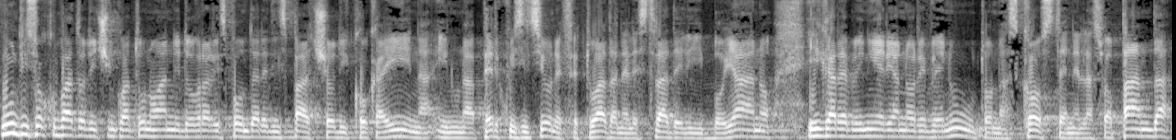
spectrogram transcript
Un disoccupato di 51 anni dovrà rispondere di spaccio di cocaina in una perquisizione effettuata nelle strade di Boiano. I carabinieri hanno rivenuto nascoste nella sua panda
